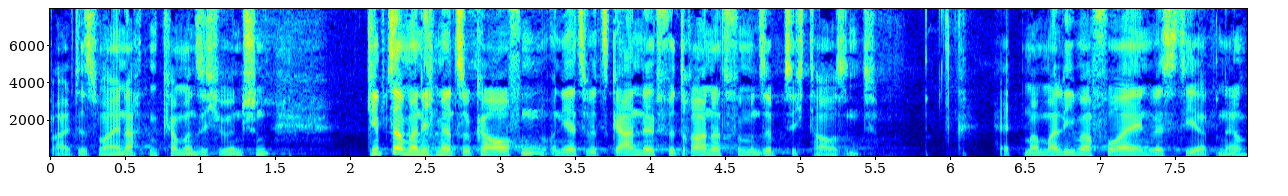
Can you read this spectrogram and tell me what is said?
Bald ist Weihnachten, kann man sich wünschen. Gibt es aber nicht mehr zu kaufen und jetzt wird es gehandelt für 375.000. Hätten wir mal lieber vorher investiert. Ne?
